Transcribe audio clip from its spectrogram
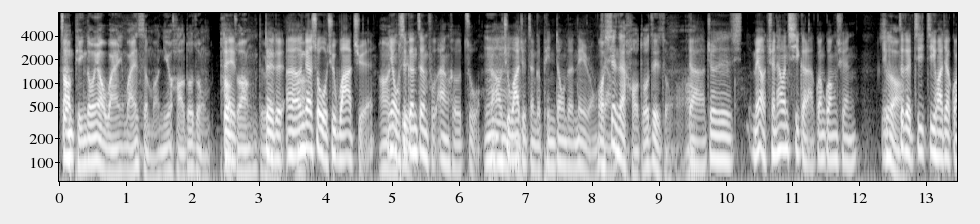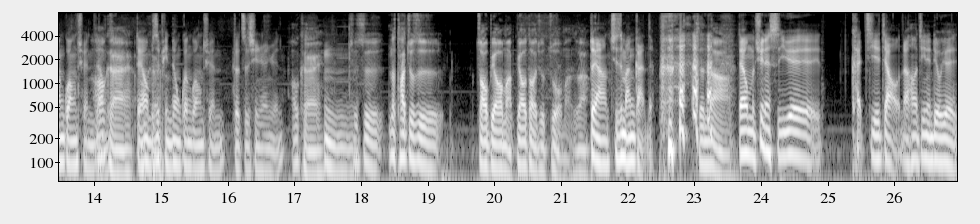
到屏东要玩玩什么？你有好多种套装，对对对对，呃，哦应该说我去挖掘，因为我是跟政府按合作，嗯然后去挖掘整个屏东的内容。哦，现在好多这种哦。对啊，就是没有全台湾七个啦，观光圈。是哦这个计计划叫观光圈。OK，对啊，我们是屏东观光圈的执行人员。OK，嗯，就是那他就是招标嘛，标到就做嘛，是吧？对啊，其实蛮赶的。真的啊，对，我们去年十一月开接教，然后今年六月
